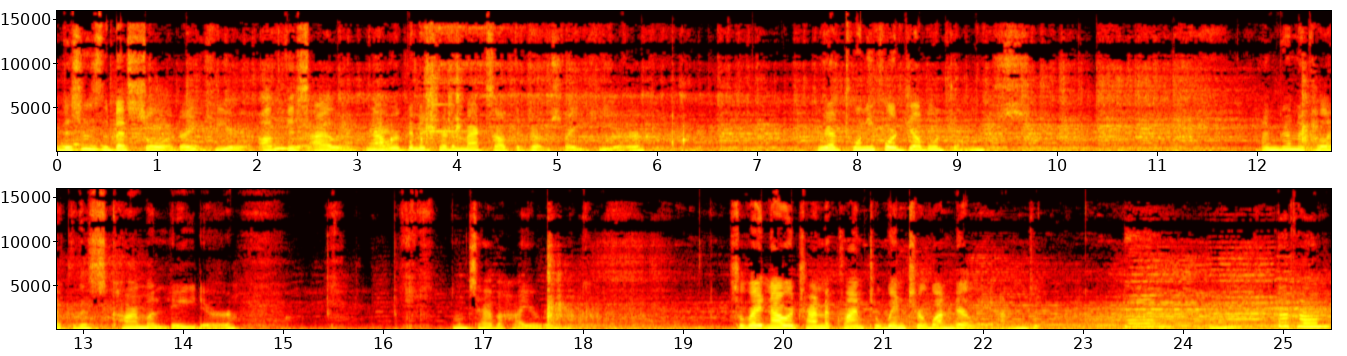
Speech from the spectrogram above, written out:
This is the best sword right here on this island. Now we're gonna try to max out the jumps right here. We have 24 double jumps. I'm gonna collect this karma later. Once I have a higher rank. So right now we're trying to climb to Winter Wonderland. Dun, dun, dun,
